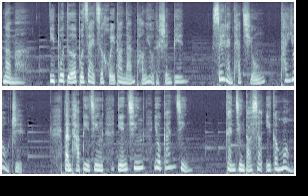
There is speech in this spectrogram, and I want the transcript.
那么，你不得不再次回到男朋友的身边。虽然他穷，他幼稚。但他毕竟年轻又干净，干净到像一个梦。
